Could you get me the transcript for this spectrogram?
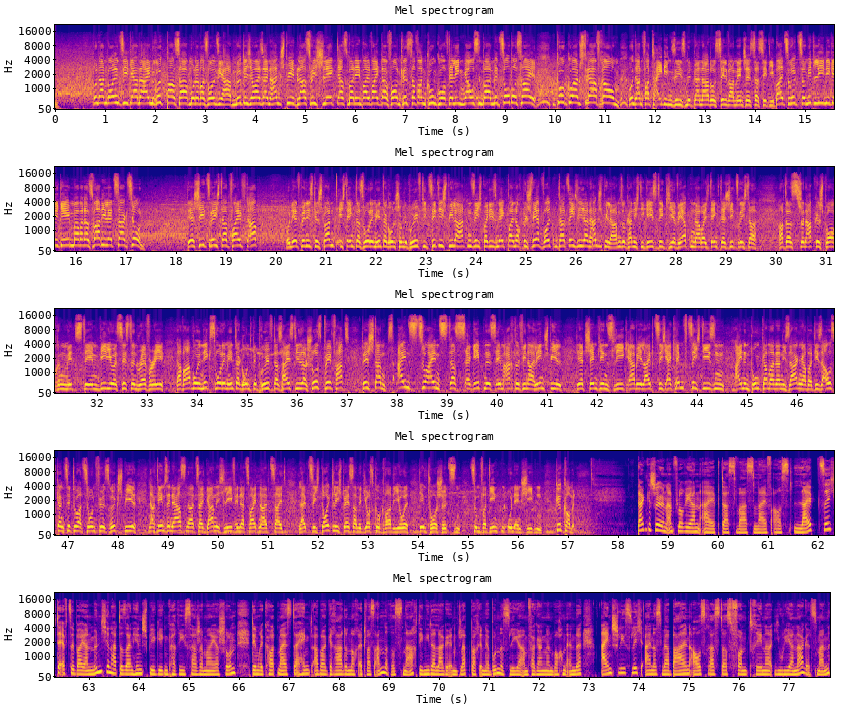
Und dann wollen sie gerne einen Rückpass haben oder was wollen sie haben? Möglicherweise ein Handspiel. Blaswig schlägt erstmal den Ball weit nach vorn. Christoph Nkunku auf der linken Außenbahn mit Soboslai. Nkunku am Strafraum. Und dann verteidigen sie es mit Bernardo Silva, Manchester City. Ball zurück zur Mittellinie gegeben, aber das war die letzte Aktion. Der Schiedsrichter pfeift ab. Und jetzt bin ich gespannt. Ich denke, das wurde im Hintergrund schon geprüft. Die City-Spieler hatten sich bei diesem Eckball noch beschwert, wollten tatsächlich ein Handspiel haben. So kann ich die Gestik hier werten. Aber ich denke, der Schiedsrichter hat das schon abgesprochen mit dem Video Assistant Referee. Da war wohl nichts, wurde im Hintergrund geprüft. Das heißt, dieser Schlusspfiff hat Bestand. 1 zu 1 das Ergebnis im Achtelfinal-Hinspiel der Champions League. RB Leipzig erkämpft sich diesen einen Punkt, kann man da nicht sagen, aber diese Ausgangssituation fürs Rückspiel, nachdem es in der ersten Halbzeit gar nicht lief in der zweiten Halbzeit. Leipzig deutlich besser mit Josko Guardiol, dem Torschützen, zum verdienten Unentschieden gekommen. Dankeschön an Florian Eib. Das war's live aus Leipzig. Der FC Bayern München hatte sein Hinspiel gegen Paris Saint-Germain ja schon. Dem Rekordmeister hängt aber gerade noch etwas anderes nach. Die Niederlage in Gladbach in der Bundesliga am vergangenen Wochenende, einschließlich eines verbalen Ausrasters von Trainer Julian Nagelsmann.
